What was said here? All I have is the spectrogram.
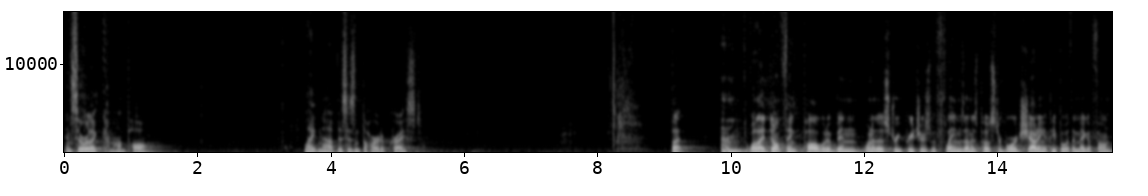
And so we're like, come on, Paul. Lighten up. This isn't the heart of Christ. But while I don't think Paul would have been one of those street preachers with flames on his poster board shouting at people with a megaphone,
